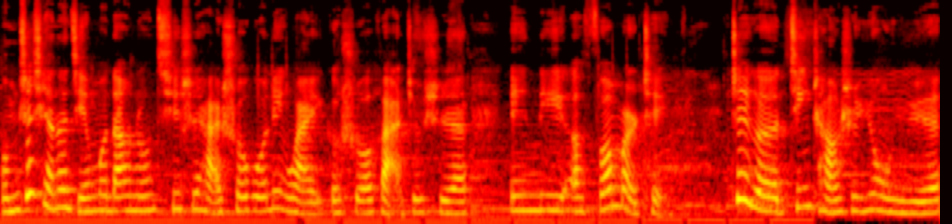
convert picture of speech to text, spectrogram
我们之前的节目当中其实还说过另外一个说法，就是 in the affirmative。这个经常是用于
